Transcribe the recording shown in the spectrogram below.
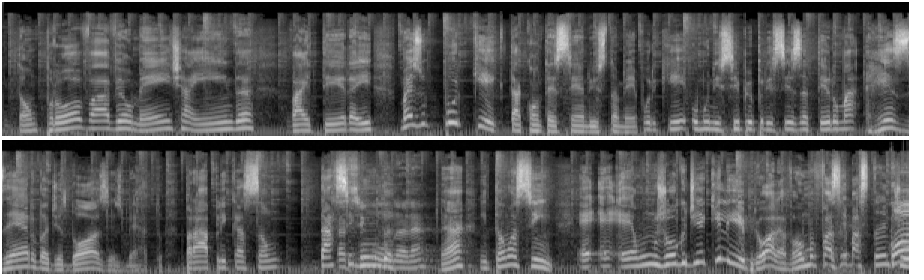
Então provavelmente ainda vai ter aí. Mas o porquê que está acontecendo isso também? Porque o município precisa ter uma reserva de doses, Beto, para aplicação da, Da segunda, segunda, né? Então, assim, é, é- é um jogo de equilíbrio. Olha, vamos fazer bastante Cobre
